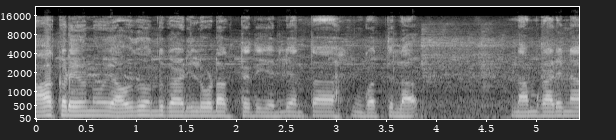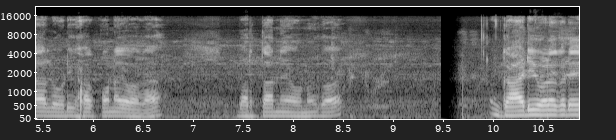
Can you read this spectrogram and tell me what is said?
ಆ ಕಡೆಯೂ ಯಾವುದೋ ಒಂದು ಗಾಡಿ ಲೋಡ್ ಆಗ್ತಾಯಿದೆ ಎಲ್ಲಿ ಅಂತ ಗೊತ್ತಿಲ್ಲ. ನಮ್ಮ ಗಾಡಿನ ಲೋಡಿಗೆ ಹಾಕೋಣ ಇವಾಗ ಬರ್ತಾನೆ ಅವನಿಗ ಗಾಡಿ ಒಳಗಡೆ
